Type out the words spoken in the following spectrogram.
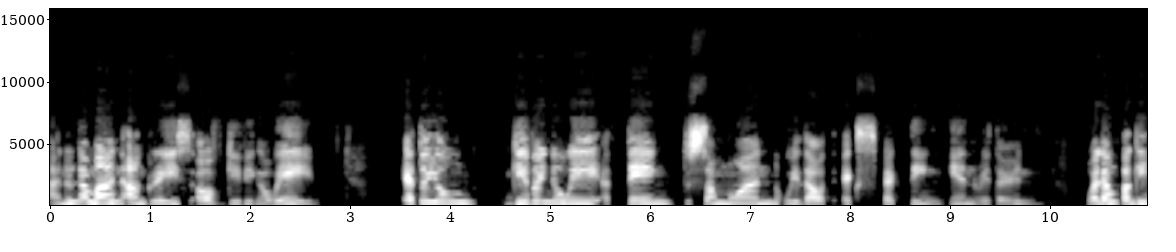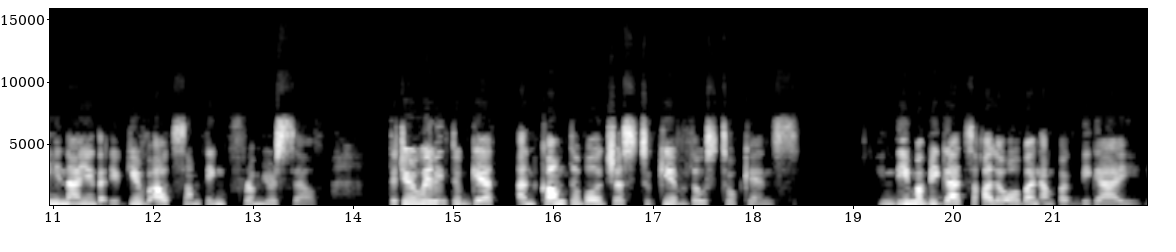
Ano naman ang grace of giving away? Ito yung giving away a thing to someone without expecting in return. Walang paghihinayang that you give out something from yourself, that you're willing to get uncomfortable just to give those tokens. Hindi mabigat sa kalooban ang pagbigay,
